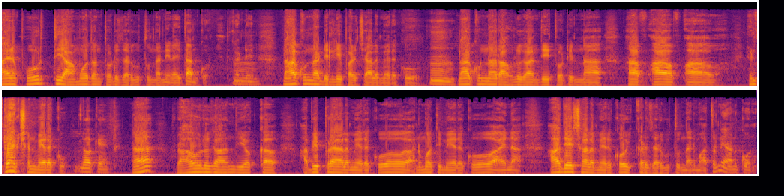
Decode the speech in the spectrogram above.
ఆయన పూర్తి ఆమోదంతో జరుగుతుందని నేనైతే అనుకోను. ఎందుకంటే నాకున్న ఢిల్లీ పరిచయాల మేరకు నాకున్న రాహుల్ గాంధీ తోటి ఇంటరాక్షన్ మేరకు ఓకే. రాహుల్ గాంధీ యొక్క అభిప్రాయాల మేరకు అనుమతి మేరకు ఆయన ఆదేశాల మేరకు ఇక్కడ జరుగుతుందని మాత్రం నేను అనుకోను.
